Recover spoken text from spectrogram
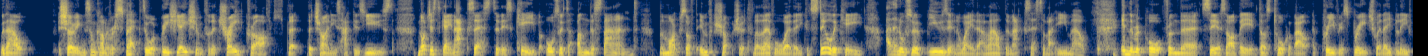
without showing some kind of respect or appreciation for the tradecraft that the Chinese hackers used, not just to gain access to this key, but also to understand the Microsoft infrastructure to the level where they could steal the key and then also abuse it in a way that allowed them access to that email. In the report from the CSRB, it does talk about a previous breach where they believe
